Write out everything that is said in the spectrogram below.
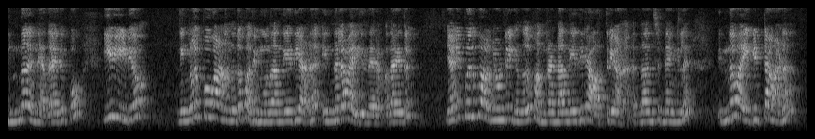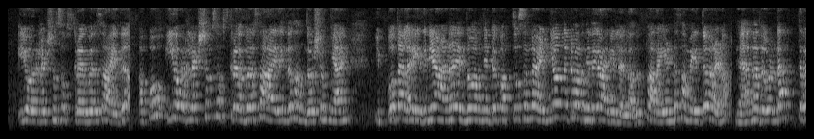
ഇന്ന് തന്നെ അതായത് ഇപ്പോ ഈ വീഡിയോ നിങ്ങളിപ്പോ കാണുന്നത് പതിമൂന്നാം തീയതിയാണ് ഇന്നലെ വൈകുന്നേരം. അതായത് ഞാനിപ്പോ ഇത് പറഞ്ഞുകൊണ്ടിരിക്കുന്നത് പന്ത്രണ്ടാം തീയതി രാത്രിയാണ്. എന്താന്ന് വെച്ചിട്ടുണ്ടെങ്കിൽ ഇന്ന് വൈകിട്ടാണ് ഈ ഒരു ലക്ഷം സബ്സ്ക്രൈബേഴ്സ് ആയത്. അപ്പോ ഈ ഒരു ലക്ഷം സബ്സ്ക്രൈബേഴ്സ് ആയതിന്റെ സന്തോഷം ഞാൻ ഇപ്പോ തലവേദനയാണ് എന്ന് പറഞ്ഞിട്ട് പത്ത് ദിവസം കഴിഞ്ഞു വന്നിട്ട് പറഞ്ഞിട്ട് കാര്യമില്ലല്ലോ. അത് പറയേണ്ട സമയത്ത് പറയണം. ഞാൻ അതുകൊണ്ട് അത്ര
